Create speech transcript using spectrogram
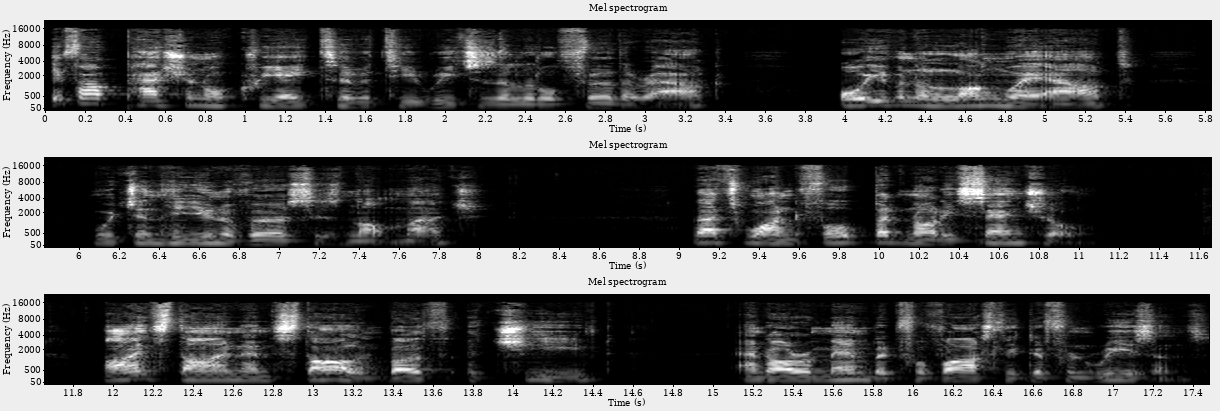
If our passion or creativity reaches a little further out, or even a long way out, which in the universe is not much, that's wonderful but not essential. Einstein and Stalin both achieved and are remembered for vastly different reasons.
